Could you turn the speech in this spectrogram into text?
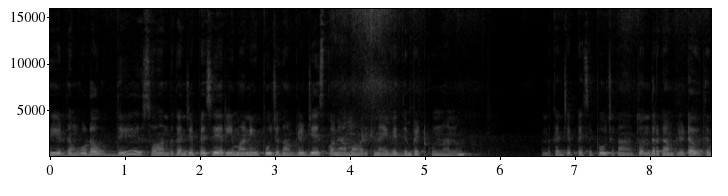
తీర్థం కూడా ఉంది సో అందుకని చెప్పేసి ఎర్లీ మార్నింగ్ పూజ కంప్లీట్ చేసుకొని అమ్మవారికి నైవేద్యం పెట్టుకున్నాను. అందుకని చెప్పేసి పూజ తొందరగా కంప్లీట్ అవుతే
